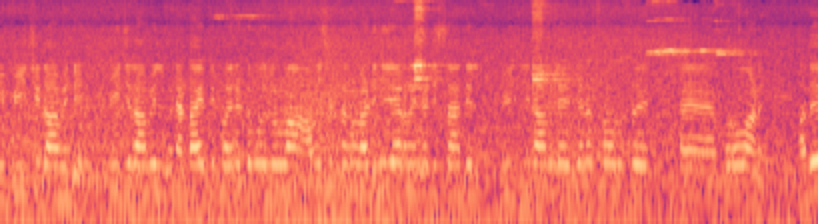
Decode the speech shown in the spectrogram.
ഈ പീച്ചി ഡാമിന്റെ. പീച്ചി ഡാമിൽ രണ്ടായിരത്തി പതിനെട്ട് മുതലുള്ള അവശിഷ്ടങ്ങൾ അടിഞ്ഞു ചേർന്നതിന്റെ അടിസ്ഥാനത്തിൽ പീച്ചി ഡാമിലെ ജലസ്രോതസ് കുറവാണ്. അത്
